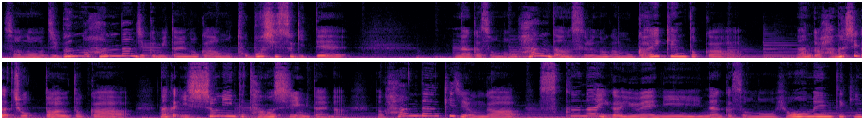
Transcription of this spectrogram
その自分の判断軸みたいのがもう乏しすぎてなんかその判断するのがもう外見とかなんだろう話がちょっと合うとかなんか一緒にいて楽しいみたいななんか判断基準が少ないがゆえになんかその表面的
